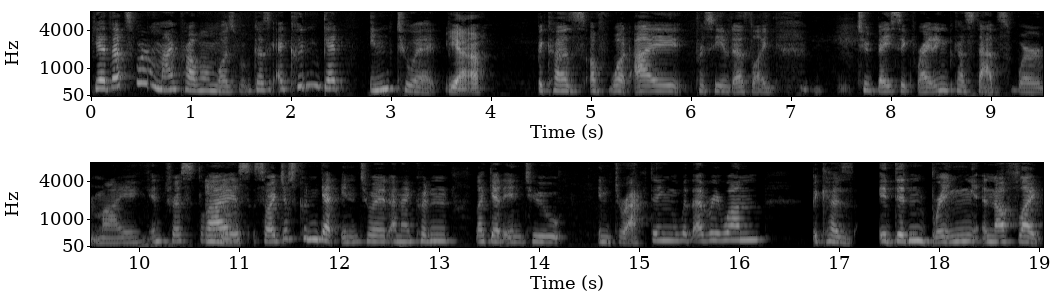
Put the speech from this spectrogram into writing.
Yeah, that's where my problem was because I couldn't get into it Yeah. because of what I perceived as like too basic writing because that's where my interest lies. So I just couldn't get into it and I couldn't like get into interacting with everyone because it didn't bring enough like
